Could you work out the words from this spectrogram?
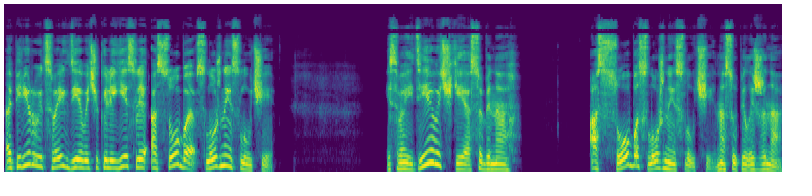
оперирует своих девочек или если особо сложные случаи. И свои девочки, особенно особо сложные случаи», — насупилась жена.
